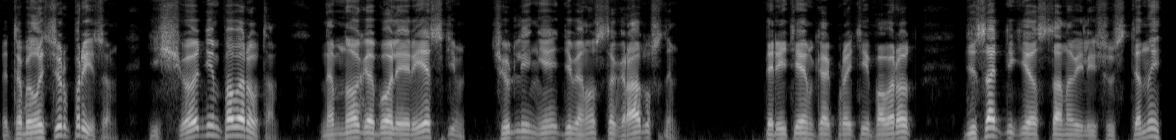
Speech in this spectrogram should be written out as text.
это было сюрпризом, еще одним поворотом, намного более резким, чуть ли не 90-градусным. Перед тем, как пройти поворот, десантники остановились у стены,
